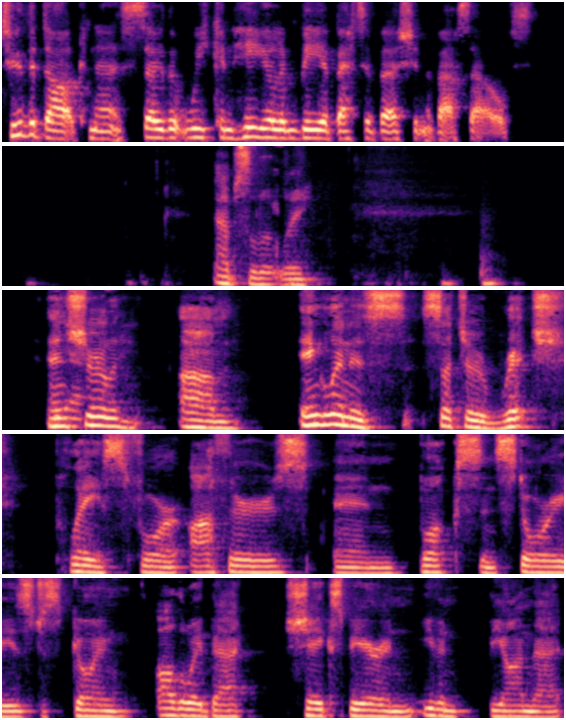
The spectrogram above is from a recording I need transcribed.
to the darkness so that we can heal and be a better version of ourselves. Absolutely. And yeah. Shirley, um, England is such a rich place for authors and books and stories, just going all the way back Shakespeare and even beyond that.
